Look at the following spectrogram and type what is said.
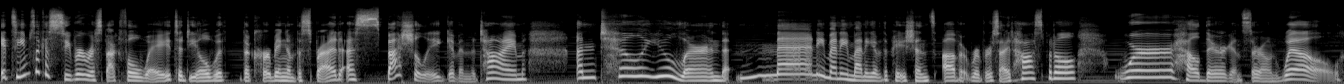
It seems like a super respectful way to deal with the curbing of the spread, especially given the time until you learn that many, many, many of the patients of Riverside Hospital were held there against their own will.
